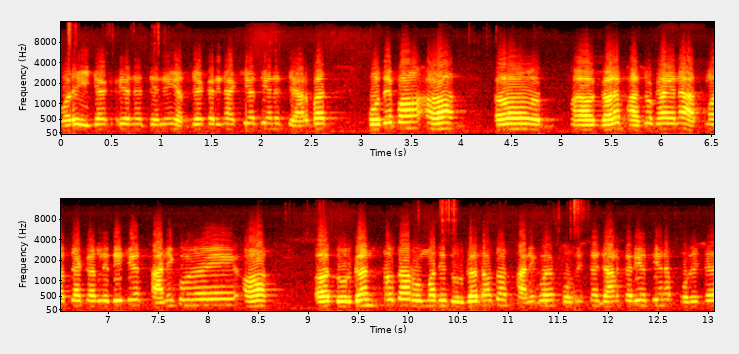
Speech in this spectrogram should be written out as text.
વડે ઈજા કરી અને તેની હત્યા કરી નાખી હતી અને ત્યારબાદ પોતે પણ ગળે ફાંસો ખાઈ અને આત્મહત્યા કરી લીધી છે. સ્થાનિકોએ દુર્ગંધ આવતા રૂમમાંથી દુર્ગંધ આવતા સ્થાનિકોએ પોલીસને જાણ કરી હતી અને પોલીસે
